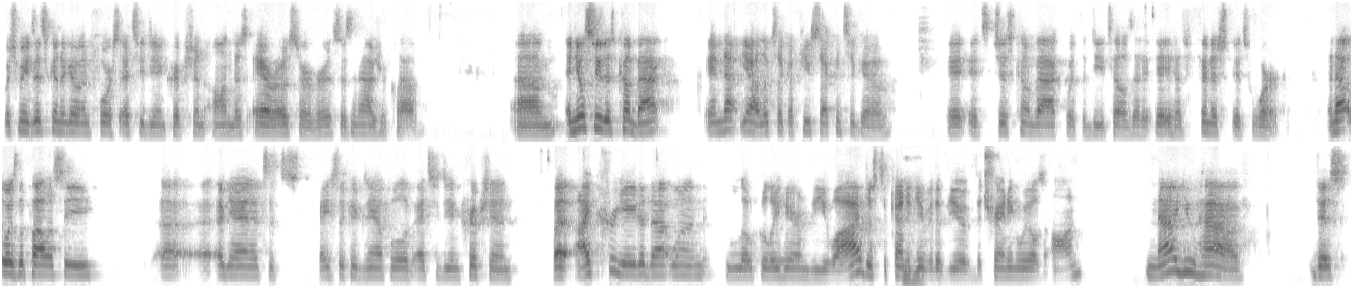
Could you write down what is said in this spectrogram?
which means it's going to go enforce etcd encryption on this ARO server. This is an Azure cloud. Um, and you'll see this come back and that, yeah, it looks like a few seconds ago, It, it's just come back with the details that it, it, has finished its work. And that was the policy. Uh, again, it's its basic example of etcd encryption. But I created that one locally here in VUI just to kind of mm-hmm. give you the view of the training wheels on. Now you have this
